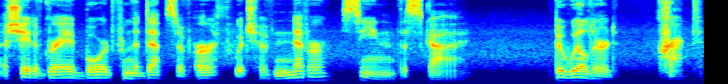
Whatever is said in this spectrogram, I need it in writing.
a shade of gray bored from the depths of earth which have never seen the sky. Bewildered, cracked,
